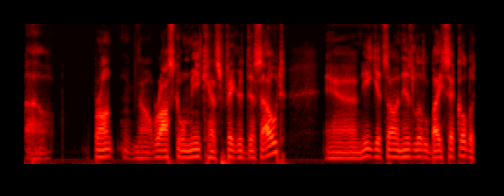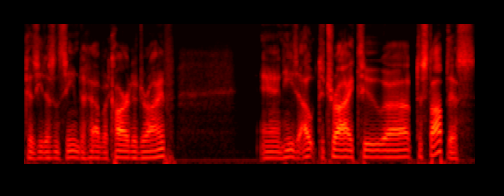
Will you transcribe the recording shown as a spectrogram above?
Uh, Bronc, now Roscoe Meek has figured this out, and he gets on his little bicycle because he doesn't seem to have a car to drive, and he's out to try to uh, to stop this.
